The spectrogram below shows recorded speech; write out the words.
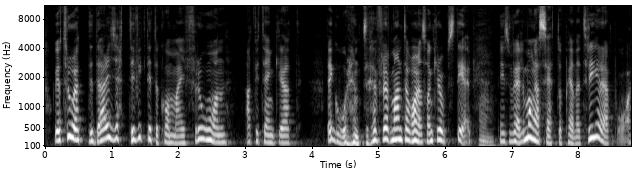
Och jag tror att det där är jätteviktigt att komma ifrån att vi tänker att det går inte för att man inte har en sån kroppsdel. Mm. Det finns väldigt många sätt att penetrera på.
